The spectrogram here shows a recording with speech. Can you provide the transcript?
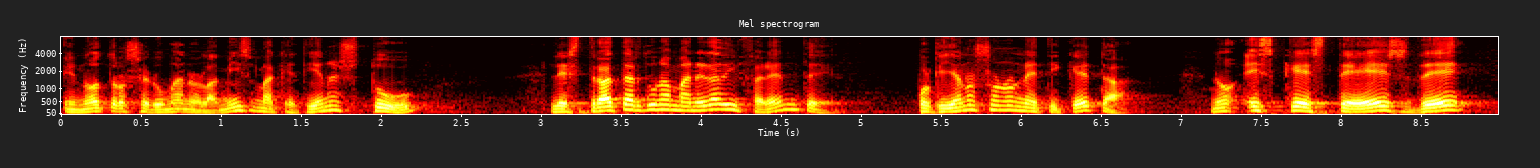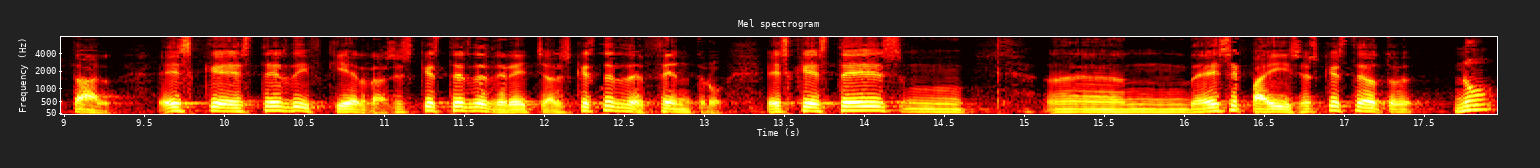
en otro ser humano, la misma que tienes tú, les tratas de una manera diferente, porque ya no son una etiqueta. No, es que este es de tal, es que este es de izquierdas, es que este es de derechas, es que este es de centro, es que este es mm, de ese país, es que este otro. No,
